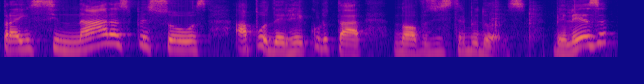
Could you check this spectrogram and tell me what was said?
para ensinar as pessoas a poder recrutar novos distribuidores. Beleza?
